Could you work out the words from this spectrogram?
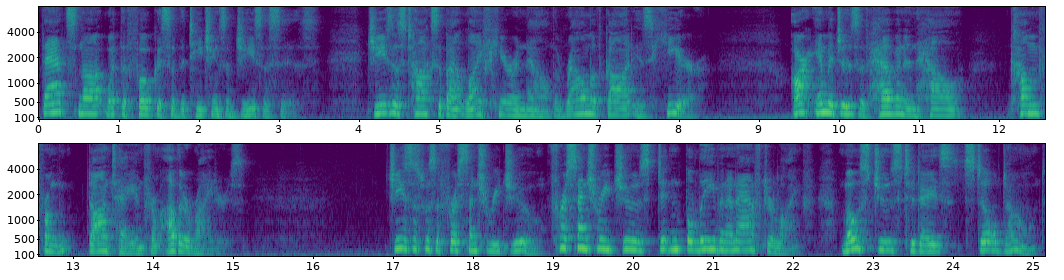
That's not what the focus of the teachings of Jesus is. Jesus talks about life here and now. The realm of God is here. Our images of heaven and hell come from Dante and from other writers. Jesus was a first century Jew. First century Jews didn't believe in an afterlife. Most Jews today still don't.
